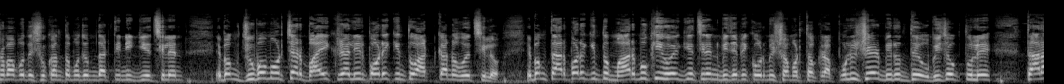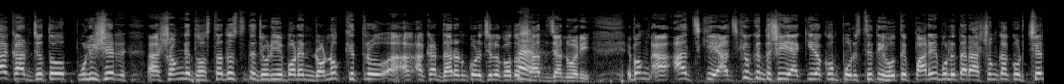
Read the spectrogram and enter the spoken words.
সভাপতি সুকান্ত মজুমদার তিনি গিয়েছিলেন এবং যুব মোর্চার বাইক র্যালির পরে কিন্তু আটকানো হয়েছিল। এবং তারপরে কিন্তু মারমুখী হয়ে গিয়েছিলেন বিজেপি কর্মী সমর্থকরা। পুলিশের বিরুদ্ধে অভিযোগ তুলে তারা কার্যত পুলিশের সঙ্গে ধস্তাধস্তিতে জড়িয়ে পড়েন। রণক্ষেত্র আকার ধারণ করেছিল গত হ্যাঁ। সাত জানুয়ারি। এবং আজকে আজকেও কিন্তু সেই একই রকম পরিস্থিতি হতে পারে বলে তারা আশঙ্কা করছেন।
